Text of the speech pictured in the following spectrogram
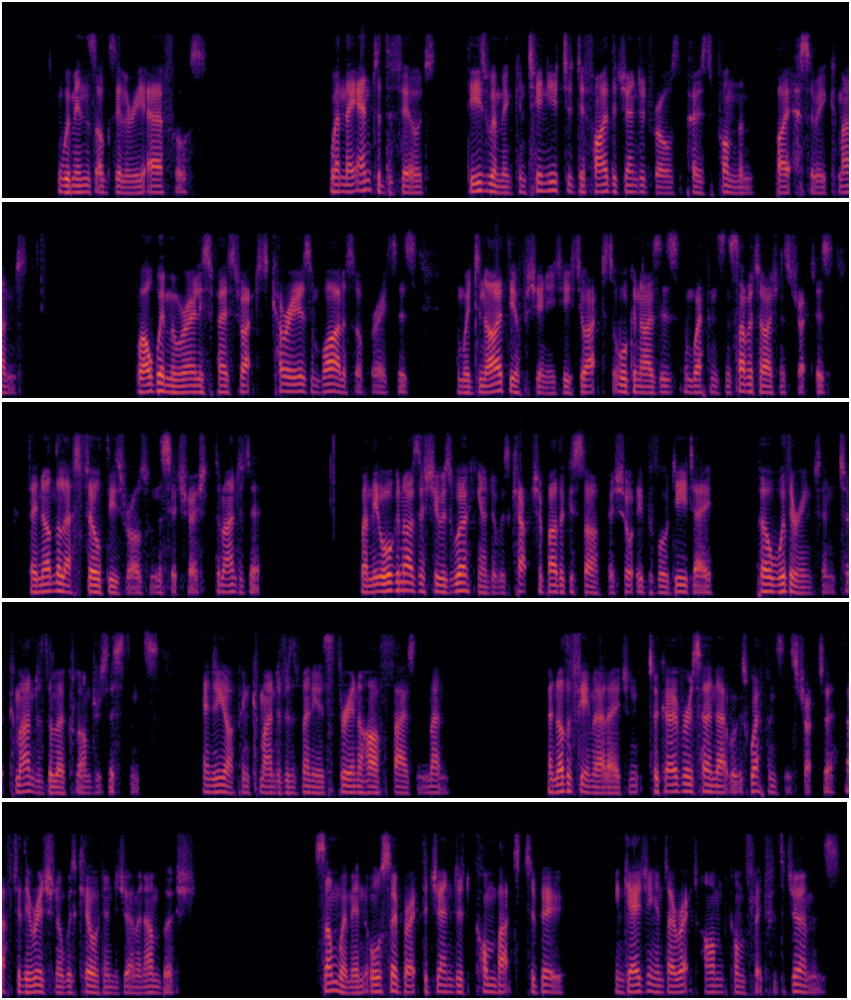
Women's Auxiliary Air Force. When they entered the field, these women continued to defy the gendered roles imposed upon them by SOE command. While women were only supposed to act as couriers and wireless operators and were denied the opportunity to act as organizers and weapons and sabotage instructors, they nonetheless filled these roles when the situation demanded it. When the organizer she was working under was captured by the Gestapo shortly before D-Day, Pearl Witherington took command of the local armed resistance, ending up in command of as many as three and a half thousand men. Another female agent took over as her network's weapons instructor after the original was killed in a German ambush. Some women also broke the gendered combat taboo, engaging in direct armed conflict with the Germans.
